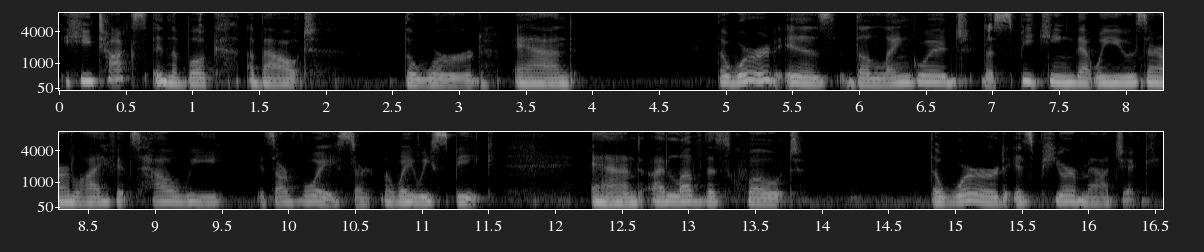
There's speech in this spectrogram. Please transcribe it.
He talks in the book about the word and the word is the language, the speaking that we use in our life. It's how we, it's our voice, or the way we speak. And I love this quote The word is pure magic,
